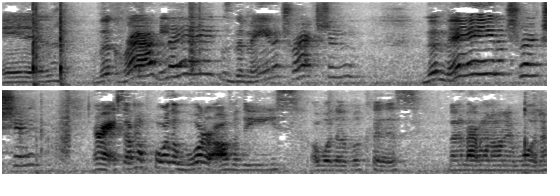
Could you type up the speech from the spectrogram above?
And the crab legs, the main attraction. The main attraction. All right, so I'm gonna pour the water off of these or whatever, cause nobody want all that water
